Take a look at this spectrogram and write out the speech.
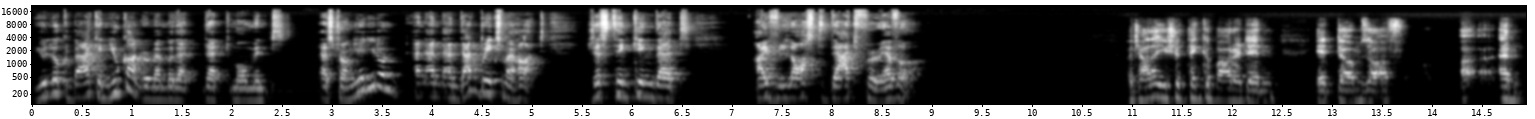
you look back and you can't remember that that moment as strongly, and you don't, and and, and that breaks my heart. Just thinking that I've lost that forever. But Jhala, you should think about it in in terms of uh, and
